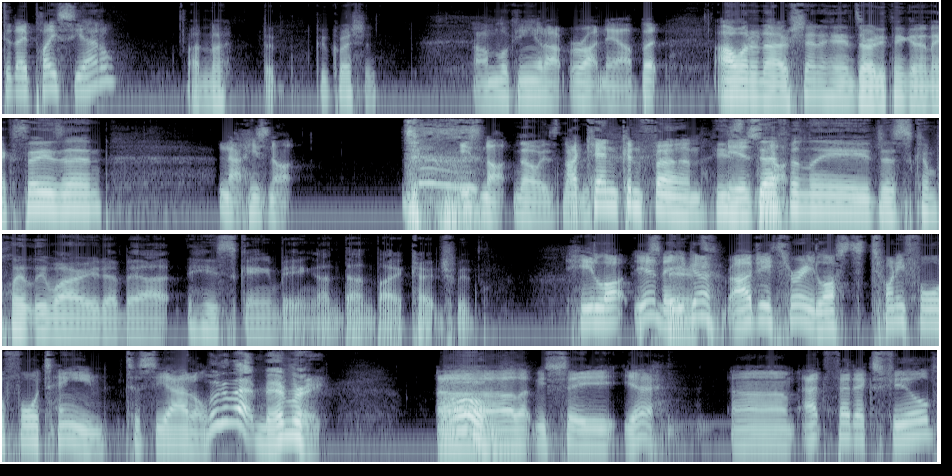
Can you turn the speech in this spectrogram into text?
Did they play Seattle? I don't know, but good question. I'm looking it up right now, but I want to know if Shanahan's already thinking of next season. no, he's not. He's not. No, he's not. I can confirm He's he is not. definitely just completely worried about his scheme being undone by a coach with. He lost. Yeah, there you go. RG three lost 24-14 to Seattle. Look at that memory. Uh, Oh. let me see. Yeah, um, at FedEx Field,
